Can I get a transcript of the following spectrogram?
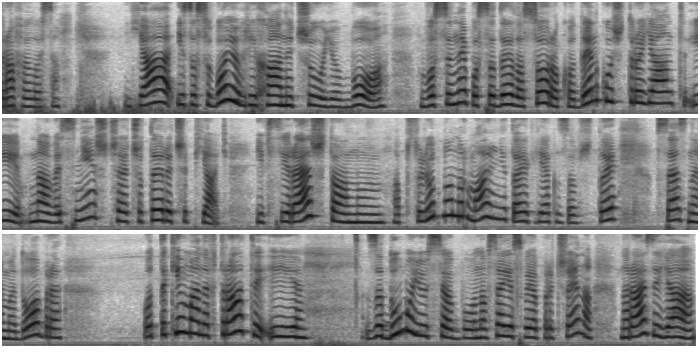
трафилося. Я і за собою гріха не чую, бо восени посадила 41 кущ троянд, і навесні ще 4 чи 5. І всі решта ну, абсолютно нормальні, так як, завжди, все з ними добре. От такі в мене втрати, і задумуюся, бо на все є своя причина. Наразі я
